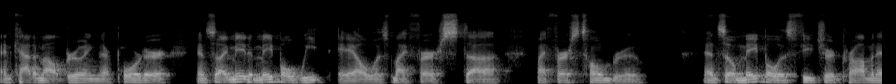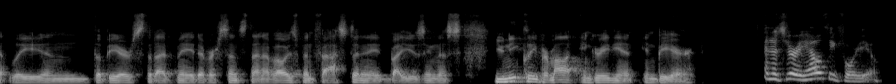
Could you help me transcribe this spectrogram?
And Catamount Brewing their porter. And so I made a maple wheat ale was my first uh, my first homebrew. And so maple is featured prominently in the beers that I've made ever since then. I've always been fascinated by using this uniquely Vermont ingredient in beer. And it's very healthy for you.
